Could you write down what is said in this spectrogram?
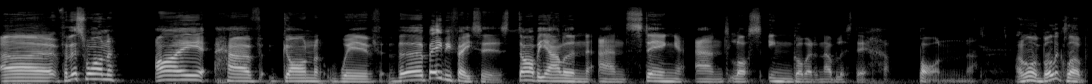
Uh, for this one, I have gone with the baby faces Darby Allin and Sting and Los Ingobernables de I'm going Bullet Club.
